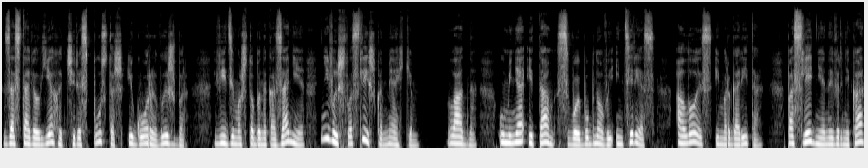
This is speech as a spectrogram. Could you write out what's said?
заставил ехать через пустошь и горы Выжбор, видимо, чтобы наказание не вышло слишком мягким. Ладно, у меня и там свой бубновый интерес. Алоэс и Маргарита. Последние наверняка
